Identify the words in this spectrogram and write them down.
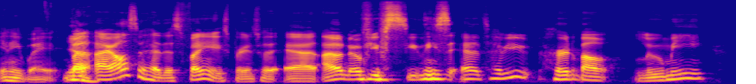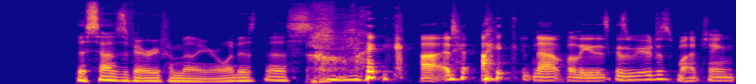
Anyway but i also had this funny experience with ad. I don't know if you've seen these ads. Have you heard about lumi This sounds very familiar. What is this? Oh my god, I could not believe this because we were just watching.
